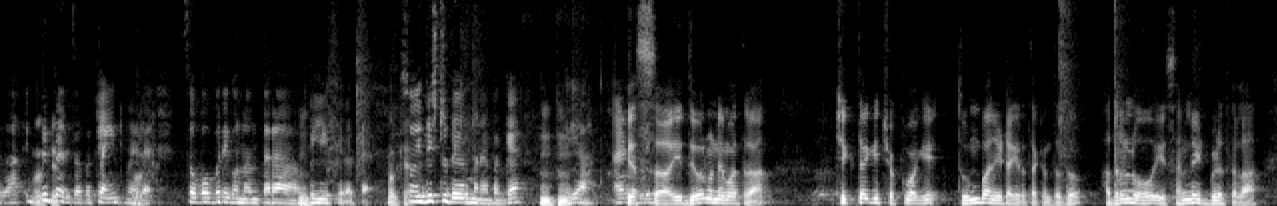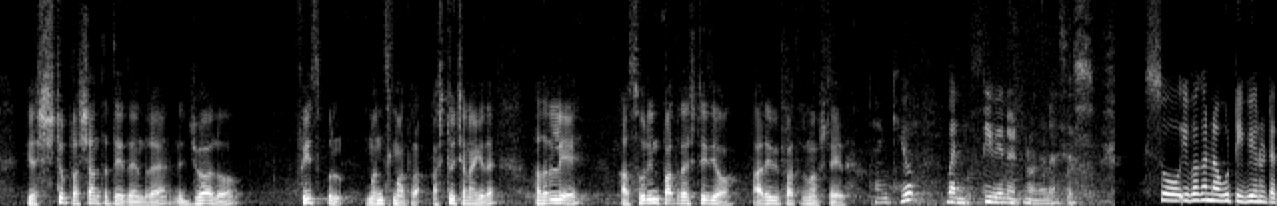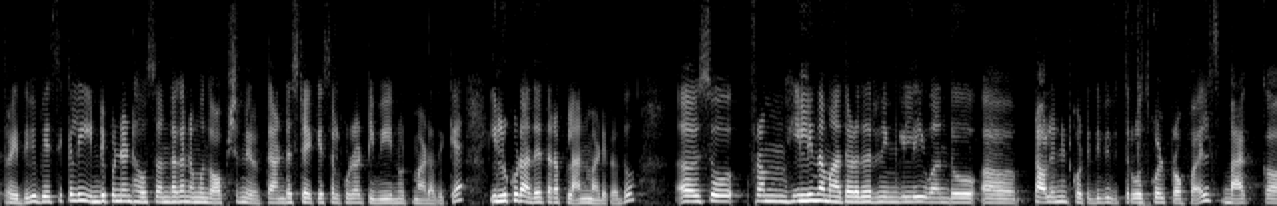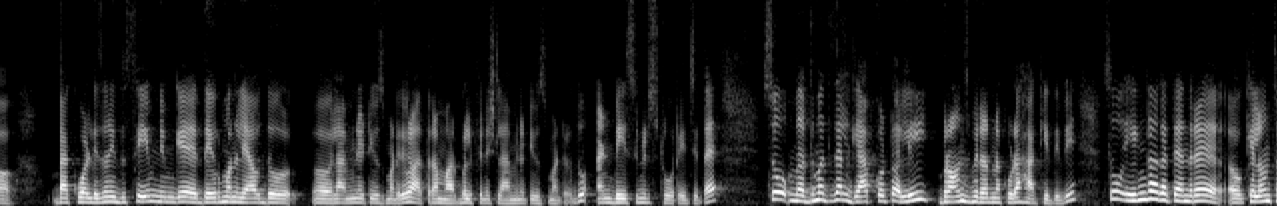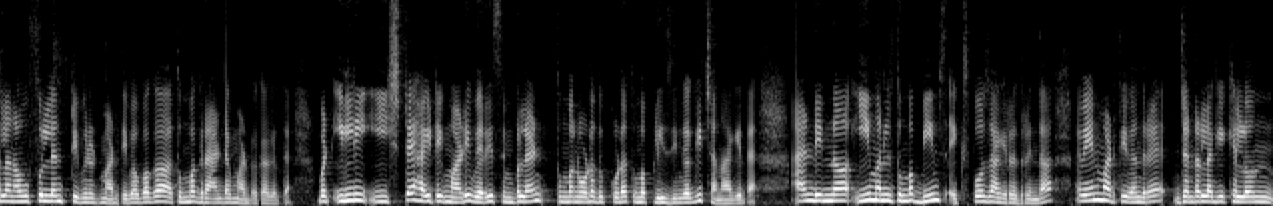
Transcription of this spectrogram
ಡಿಪೆಂಡ್ಸ್ ಅದು ಕ್ಲೈಂಟ್ ಮೇಲೆ. ಸೊ ಒಬ್ಬೊಬ್ಬರಿಗೆ ಒಂದೊಂಥರ ಬಿಲೀಫ್ ಇರುತ್ತೆ. ಸೊ ಇದಿಷ್ಟು ದೇವ್ರ ಮನೆ ಬಗ್ಗೆ. ಎಸ್ ಈ ದೇವ್ರ ಮನೆ ಮಾತ್ರ ಚಿಕ್ಕದಾಗಿ ಚೊಕ್ಕವಾಗಿ ತುಂಬ ನೀಟಾಗಿರ್ತಕ್ಕಂಥದ್ದು ಅದರಲ್ಲೂ ಈ ಸನ್ಲೈಟ್ ಬೀಳುತ್ತಲ್ಲ ಎಷ್ಟು ಪ್ರಶಾಂತತೆ ಇದೆ ಅಂದರೆ ನಿಜವಾಗ್ಲೂ ಪೀಸ್ಫುಲ್ ಮನ್ಸು ಮಾತ್ರ, ಅಷ್ಟು ಚೆನ್ನಾಗಿದೆ. ಅದರಲ್ಲಿ ಆ ಸೂರ್ಯನ ಪಾತ್ರ ಎಷ್ಟಿದೆಯೋ ಅರಿವಿ ಪಾತ್ರನೂ ಅಷ್ಟೇ ಇದೆ. ಥ್ಯಾಂಕ್ ಯು ಬನ್ನಿ ಟಿ ವಿ ಯೂನಿಟ್ ನೋಡೋಣ ಸರ್. ಸೊ ಇವಾಗ ನಾವು ಟಿ ವಿ ಯೂನಿಟ್ ಹತ್ರ ಇದ್ದೀವಿ. ಬೇಸಿಕಲಿ ಇಂಡಿಪೆಂಡೆಂಟ್ ಹೌಸ್ ಅಂದಾಗ ನಮ್ಮೊಂದು ಆಪ್ಷನ್ ಇರುತ್ತೆ. ಅಂಡರ್ ಸ್ಟೇ ಕೇಸಲ್ಲಿ ಕೂಡ ಟಿ ವಿ ಯೂನಿಟ್ ಮಾಡೋದಕ್ಕೆ. ಇಲ್ಲೂ ಕೂಡ ಅದೇ ಥರ ಪ್ಲಾನ್ ಮಾಡಿರೋದು. ಸೊ ಫ್ರಮ್ ಇಲ್ಲಿಂದ ಮಾತಾಡಿದ್ರೆ ನಿಮ್ಗೆ ಇಲ್ಲಿ ಒಂದು ಟಾಲ್ ಯೂನಿಟ್ ಕೊಟ್ಟಿದ್ದೀವಿ with rose gold profiles back backward design ಇದು ಸೇಮ್ ನಿಮಗೆ ದೇವ್ರ ಮನೇಲಿ ಯಾವುದು ಲ್ಯಾಮಿನೇಟ್ ಯೂಸ್ ಮಾಡಿದ್ರು ಆ ಥರ ಮಾರ್ಬಲ್ ಫಿನಿಶ್ ಲ್ಯಾಮಿನೇಟ್ ಯೂಸ್ ಮಾಡಿರೋದು. ಆ್ಯಂಡ್ ಬೇಸ್ ಯೂನಿಟ್ ಸ್ಟೋರೇಜ್ ಇದೆ. ಸೊ ಮಧ್ಯ ಮಧ್ಯದಲ್ಲಿ ಗ್ಯಾಪ್ ಕೊಟ್ಟು ಅಲ್ಲಿ ಬ್ರಾನ್ಸ್ ಮಿರರ್ನ ಕೂಡ ಹಾಕಿದ್ದೀವಿ ಸೊ ಹೆಂಗಾಗುತ್ತೆ ಅಂದರೆ ಕೆಲವೊಂದು ಸಲ ನಾವು ಫುಲ್ ಲೆಂತ್ ಟಿ ಯೂನಿಟ್ ಮಾಡ್ತೀವಿ. ಅವಾಗ ತುಂಬ ಗ್ರ್ಯಾಂಡಾಗಿ ಮಾಡಬೇಕಾಗುತ್ತೆ. ಬಟ್ ಇಲ್ಲಿ ಇಷ್ಟೇ ಹೈಟಿಗೆ ಮಾಡಿ ವೆರಿ ಸಿಂಪಲ್ ಆ್ಯಂಡ್ ತುಂಬ ನೋಡೋದಕ್ಕೆ ಕೂಡ ತುಂಬ ಪ್ಲೀಸಿಂಗ್ ಆಗಿ ಚೆನ್ನಾಗಿದೆ. ಆ್ಯಂಡ್ ಇನ್ನು ಈ ಮನೇಲಿ ತುಂಬ ಬೀಮ್ಸ್ ಎಕ್ಸ್ಪೋಸ್ ಆಗಿರೋದ್ರಿಂದ ನಾವೇನು ಮಾಡ್ತೀವಿ ಅಂದರೆ ಜನರಲ್ ಆಗಿ ಕೆಲವೊಂದು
